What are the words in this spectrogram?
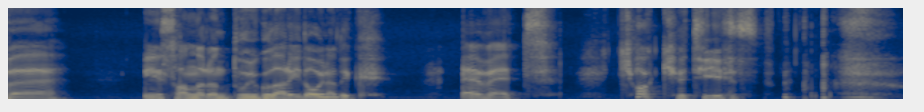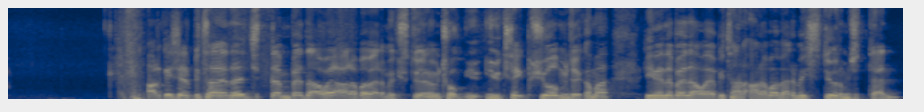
Ve insanların duygularıyla oynadık. Evet. Çok kötüyüz. Arkadaşlar bir tane de cidden bedavaya araba vermek istiyorum. Çok yüksek bir şey olmayacak ama yine de bedavaya bir tane araba vermek istiyorum cidden.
